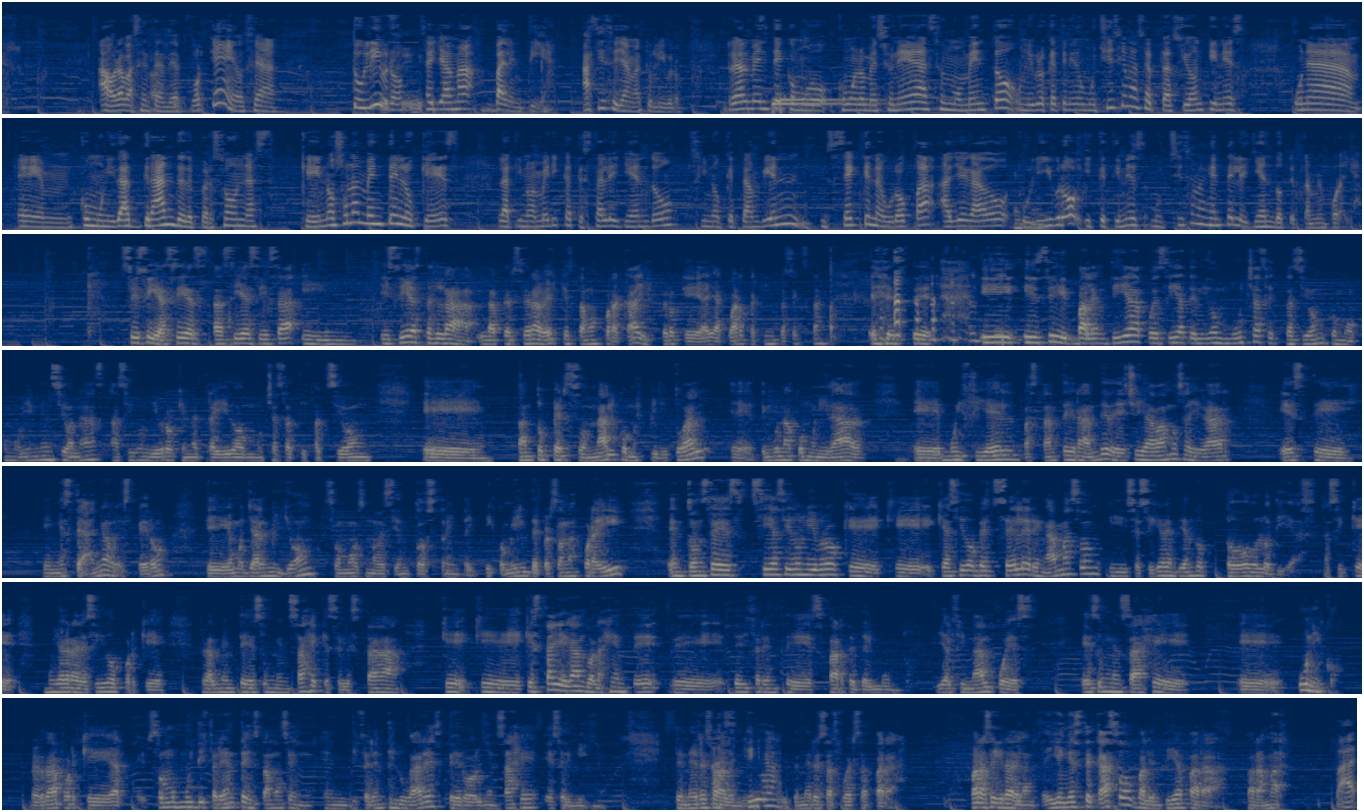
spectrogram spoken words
Ahora vas a entender por qué. O sea, tu libro Sí, sí. se llama Valentía. Así se llama tu libro. Realmente, como, como lo mencioné hace un momento, un libro que ha tenido muchísima aceptación. Tienes una em, comunidad grande de personas que no solamente en lo que es Latinoamérica te está leyendo, sino que también sé que en Europa ha llegado tu libro y que tienes muchísima gente leyéndote también por allá. Sí, sí, así es, así es, Isa. Y, y sí, esta es la, la tercera vez que estamos por acá y espero que haya cuarta, quinta, sexta. Este, y, y sí, Valentía, pues sí, ha tenido mucha aceptación, como, como bien mencionas. Ha sido un libro que me ha traído mucha satisfacción, eh, tanto personal como espiritual. Eh, tengo una comunidad eh, muy fiel, bastante grande. De hecho, ya vamos a llegar este, en este año, espero, que lleguemos ya al millón, somos 930 y pico mil de personas por ahí. Entonces, sí ha sido un libro que, que, que ha sido bestseller en Amazon y se sigue vendiendo todos los días. Así que muy agradecido porque realmente es un mensaje que se le está, que, que, que está llegando a la gente de, de diferentes partes del mundo. Y al final, pues, es un mensaje eh, único, ¿verdad? Porque somos muy diferentes, estamos en, en, diferentes lugares, pero el mensaje es el mismo. Tener esa Así valentía es. y tener esa fuerza para, para seguir adelante. Y en este caso, valentía para, para amar.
